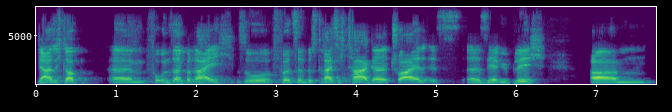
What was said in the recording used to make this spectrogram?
Ja, also ich glaube, ähm, für unseren Bereich so 14 bis 30 Tage Trial ist äh, sehr üblich. Ähm,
